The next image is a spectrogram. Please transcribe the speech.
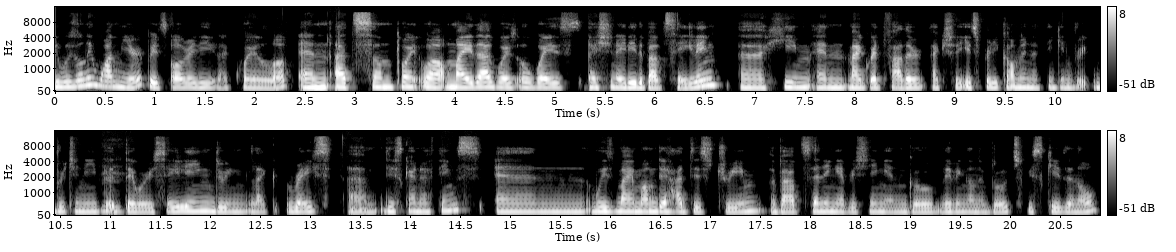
it was only one year, but it's already like quite a lot. And at some point, well, my dad was always passionate about sailing. Uh, him and my grandfather actually, it's pretty common, I think, in Brit- Brittany, but Mm. they were sailing, doing like race, um, these kind of things. And with my mom, they had this dream about selling everything and go living on a boat with kids and all.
